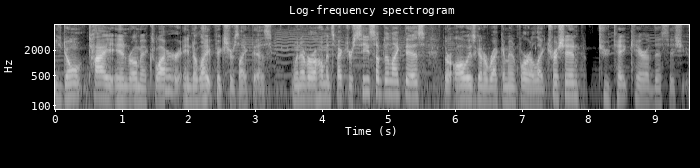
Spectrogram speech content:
you don't tie in Romex wire into light fixtures like this. Whenever a home inspector sees something like this, they're always going to recommend for an electrician to take care of this issue.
